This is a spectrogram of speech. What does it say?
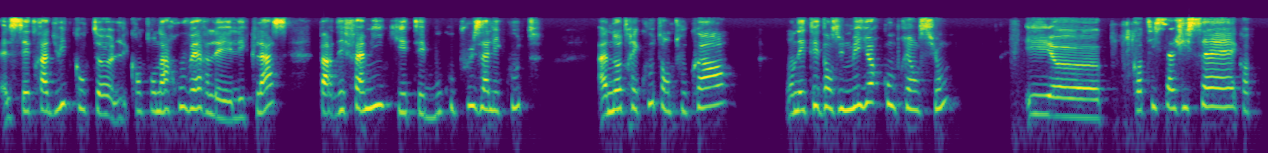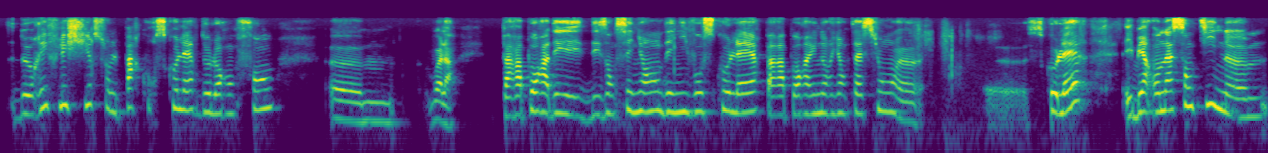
elle s'est traduite quand, euh, on a rouvert les, classes par des familles qui étaient beaucoup plus à l'écoute. À notre écoute, en tout cas, on était dans une meilleure compréhension. Et euh, quand il s'agissait de réfléchir sur le parcours scolaire de leur enfant, euh, voilà, par rapport à des, enseignants, des niveaux scolaires, par rapport à une orientation euh, scolaire, eh on a senti une,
